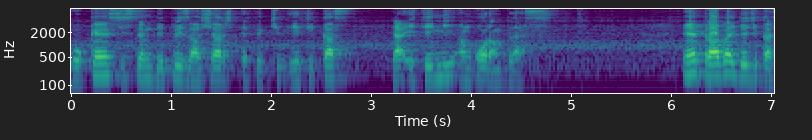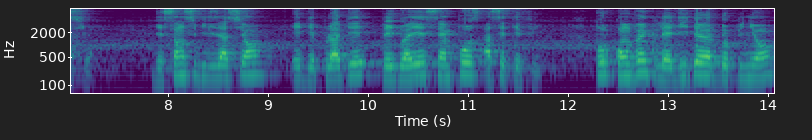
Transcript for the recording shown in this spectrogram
aucun système de prise en charge effectif et efficace n'a été mis encore en place. Un travail d'éducation, de sensibilisation et de plaidoyer s'imposent à cet effet pour convaincre les leaders d'opinion,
